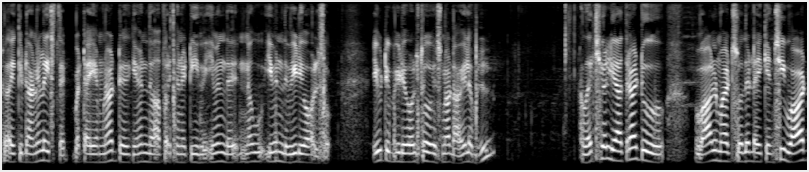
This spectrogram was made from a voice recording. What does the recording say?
So I could analyze that, but I am not given the opportunity. Even the now, even the video also, YouTube video also is not available. Virtual yatra to Walmart so that I can see what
